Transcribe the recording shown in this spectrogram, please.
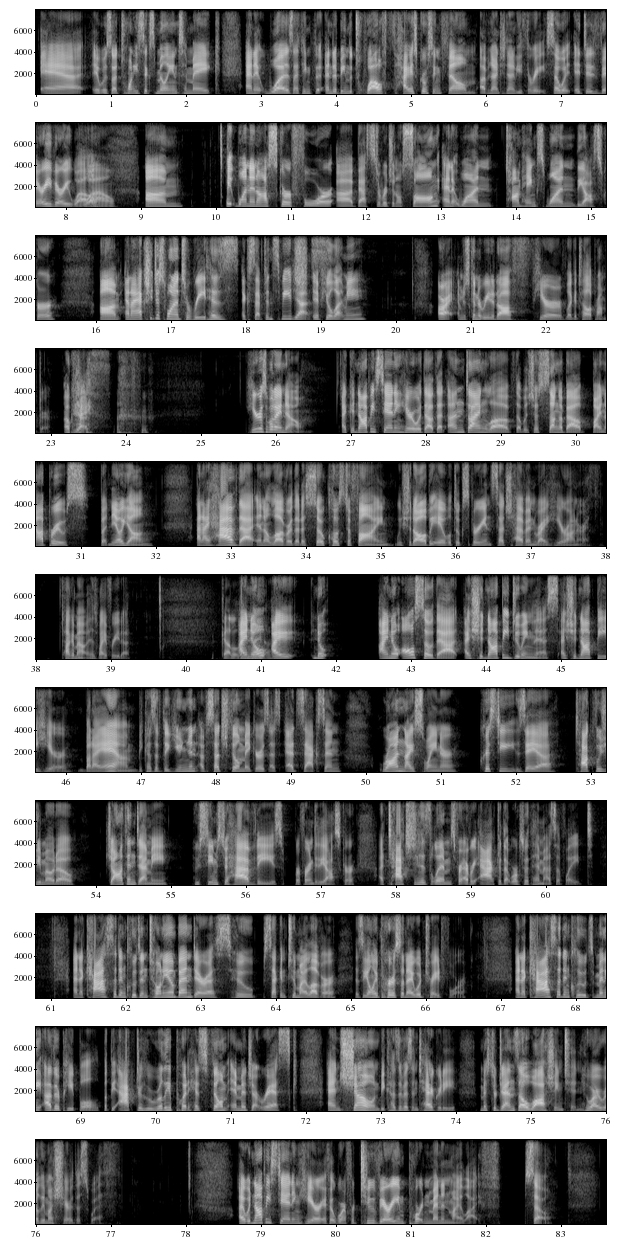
and it was a 26 million to make and it was i think the ended up being the 12th highest grossing film of 1993 so it, it did very very well Wow. um it won an oscar for uh, best original song and it won tom hanks won the oscar um and i actually just wanted to read his acceptance speech Yes. if you'll let me all right i'm just going to read it off here like a teleprompter okay Yes. Here's what I know. I could not be standing here without that undying love that was just sung about by not Bruce, but Neil Young. And I have that in a lover that is so close to fine, we should all be able to experience such heaven right here on earth. Talking about his wife Rita. Gotta I know Rita. I know I know also that I should not be doing this. I should not be here, but I am because of the union of such filmmakers as Ed Saxon, Ron Nyswaner, Kristi Zea, Tak Fujimoto, Jonathan Demme, who seems to have these, referring to the Oscar, attached to his limbs for every actor that works with him as of late. And a cast that includes Antonio Banderas, who, second to my lover, is the only person I would trade for and a cast that includes many other people, but the actor who really put his film image at risk and shown because of his integrity, Mr. Denzel Washington, who I really must share this with. I would not be standing here if it weren't for two very important men in my life. So,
